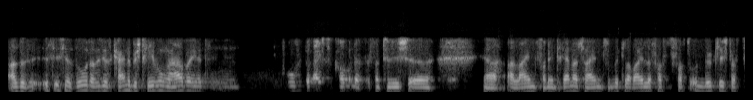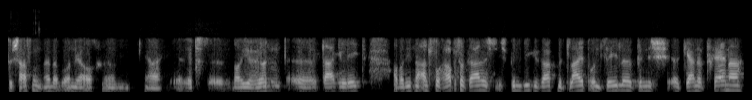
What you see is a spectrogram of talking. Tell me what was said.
also es ist ja so, dass ich jetzt keine Bestrebungen habe, jetzt den Profibereich kommen. Das ist natürlich äh, ja, allein von den Trainerscheinen schon mittlerweile fast fast unmöglich, das zu schaffen. Ne? Da wurden ja auch ähm, ja, jetzt äh, neue Hürden äh, dargelegt. Aber diesen Anspruch habe ich doch gar nicht. Ich bin, wie gesagt, mit Leib und Seele bin ich äh, gerne Trainer,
